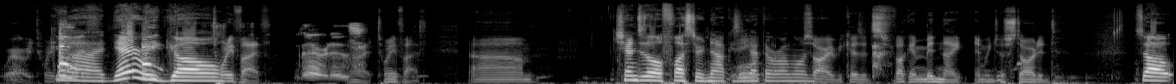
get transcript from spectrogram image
Where are we? 25? God. There we go. 25. There it is. All right, 25. Um, Chen's a little flustered now because he got the wrong one. sorry, because it's fucking midnight and we just started. So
